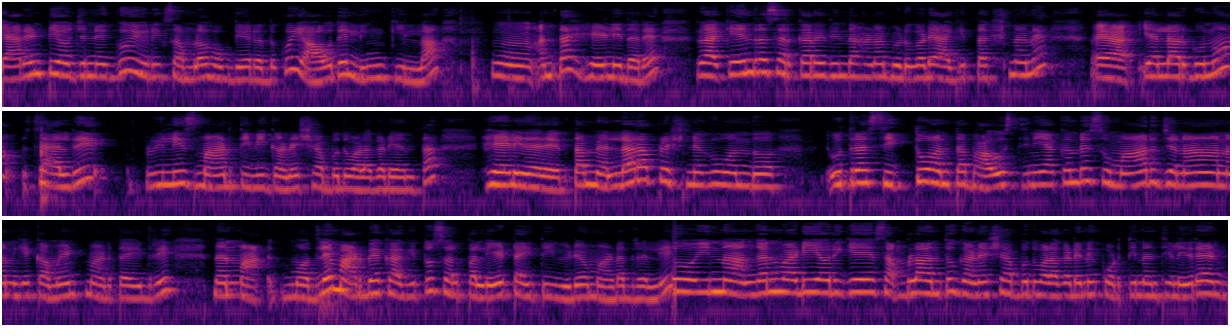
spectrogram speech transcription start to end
ಗ್ಯಾರಂಟಿ ಯೋಜನೆಗೂ ಇವ್ರಿಗೆ ಸಂಬಳ ಹೋಗದೇ ಇರೋದಕ್ಕೂ ಯಾವುದೇ ಲಿಂಕ್ ಇಲ್ಲ ಅಂತ ಹೇಳಿದ್ದಾರೆ. ಕೇಂದ್ರ ಸರ್ಕಾರದಿಂದ ಹಣ ಬಿಡುಗಡೆ ಆಗಿದ ತಕ್ಷಣವೇ ಎಲ್ಲರಿಗೂ ಸ್ಯಾಲ್ರಿ ರಿಲೀಸ್ ಮಾಡ್ತೀವಿ ಗಣೇಶ ಹಬ್ಬದ ಒಳಗಡೆ ಅಂತ ಹೇಳಿದ್ದಾರೆ. ತಮ್ಮೆಲ್ಲರ ಪ್ರಶ್ನೆಗೂ ಒಂದು ಉತ್ತರ ಸಿಕ್ತು ಅಂತ ಭಾವಿಸ್ತೀನಿ. ಯಾಕಂದರೆ ಸುಮಾರು ಜನ ನನಗೆ ಕಮೆಂಟ್ ಮಾಡ್ತಾ ಇದ್ರಿ. ನಾನು ಮಾ, ಮೊದಲೇ ಮಾಡಬೇಕಾಗಿತ್ತು. ಸ್ವಲ್ಪ ಲೇಟ್ ಆಯ್ತು ಈ ವಿಡಿಯೋ ಮಾಡೋದ್ರಲ್ಲಿ. ಸೊ ಇನ್ನು ಅಂಗನವಾಡಿ ಅವರಿಗೆ ಸಂಬಳ ಅಂತೂ ಗಣೇಶ ಹಬ್ಬದ ಒಳಗಡೆನೆ ಕೊಡ್ತೀನಿ ಅಂತ ಹೇಳಿದರೆ ಆ್ಯಂಡ್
